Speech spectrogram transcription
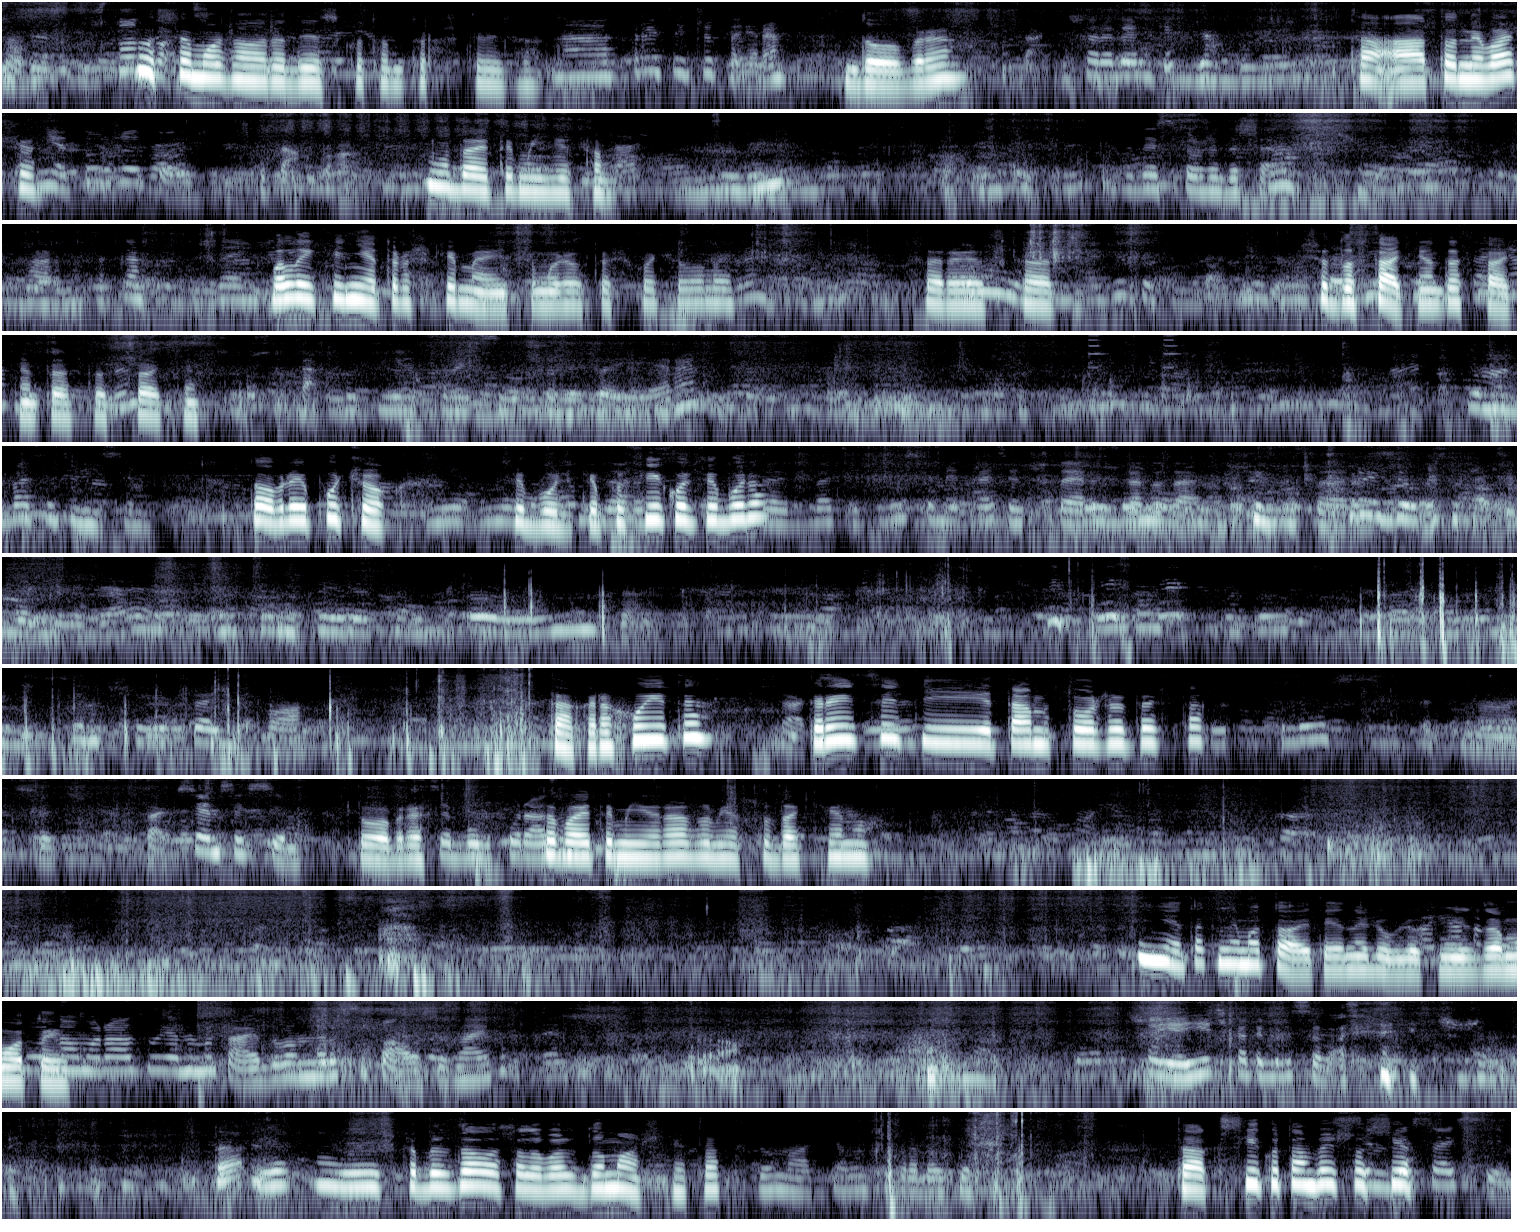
Ну, ще можна редиску там трошки взяти. На 34. Добре. Так, і ще редиски? Та, а то не ваші? Ні, то вже той. Так. Ну дайте мені там. Редиска вже дешева. Гарна така. Великі ні, трошки менше, може хтось хоче великий. Зараз я скажу. Все достатньо, достатньо, так, достатньо. Так, тут є 34. На 28. Добре, пучок цибульки. По скільки цибуля? 28 і 34 треба додати. 60. Так, рахуєте? 30 і там теж десь так. Плюс 15. Так, 77. Добре. Цибульку разом. Давайте мені разом, я сюди кину. Ні, так не мотайте, я не люблю, її замотують. Одного разу я не мотаю, бо вам не розсипалося, знаєте? Що, яєчка сувати? Що ж не треба? Так, я ну, яєчка без здалася, але у вас домашні, так? Домашня, вам що треба йти? Так, скільки там вийшло? 77.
